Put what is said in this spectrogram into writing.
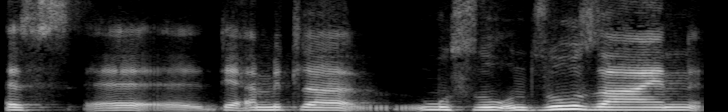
es, äh, der Ermittler muss so und so sein.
